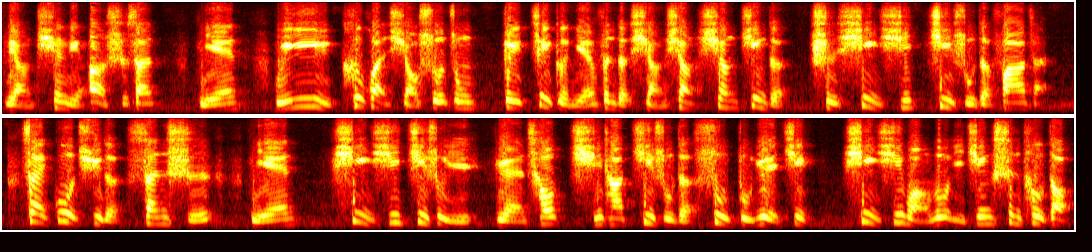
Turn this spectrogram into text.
两千零二十三年，唯一与科幻小说中对这个年份的想象相近的是信息技术的发展。在过去的三十年，信息技术以远超其他技术的速度跃进，信息网络已经渗透到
